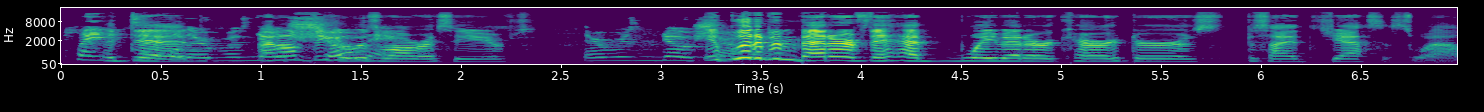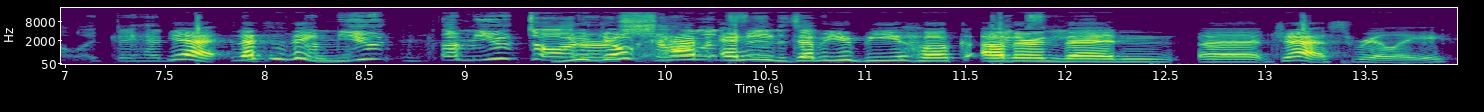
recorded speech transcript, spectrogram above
plain it and simple. Did. There was no. I don't think it was there. well received. There was no. Show it would have been better if they had way better characters besides Jess as well. Like they had. Yeah, that's the thing. A mute, a mute daughter. You don't have any WB hook other than uh, Jess, really.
